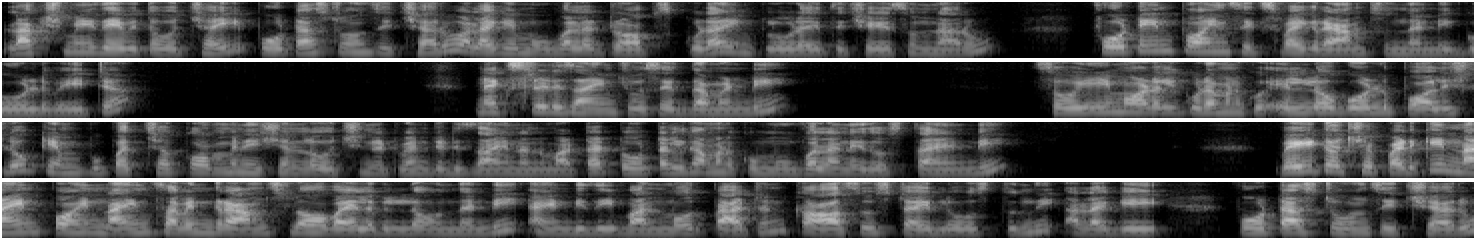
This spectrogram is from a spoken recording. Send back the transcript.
లక్ష్మీదేవితో వచ్చాయి. పోటా స్టోన్స్ ఇచ్చారు. అలాగే మువ్వల డ్రాప్స్ కూడా ఇంక్లూడ్ అయితే చేసున్నారు fourteen point six five grams ఉందండి గోల్డ్ వెయిట్. నెక్స్ట్ డిజైన్ చూసేద్దామండి. సో ఈ మోడల్ కూడా మనకు ఎల్లో గోల్డ్ పాలిష్లో కెంపు పచ్చ కాంబినేషన్లో వచ్చినటువంటి డిజైన్ అనమాట టోటల్గా మనకు మువ్వలు అనేది వస్తాయండి. వెయిట్ వచ్చేప్పటికి నైన్ పాయింట్ నైన్ సెవెన్ గ్రామ్స్లో అవైలబుల్లో ఉందండి. అండ్ ఇది వన్ మోర్ ప్యాటర్న్. కాసు స్టైల్లో వస్తుంది. అలాగే పోటా స్టోన్స్ ఇచ్చారు.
